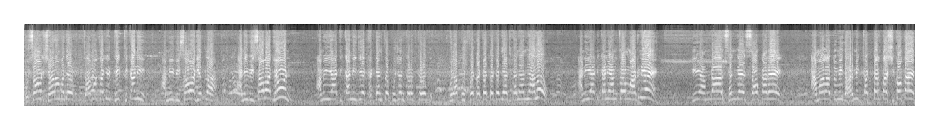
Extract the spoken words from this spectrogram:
भुसावळ शहरामध्ये जागोजागी ठिकठिकाणी आम्ही विसावा घेतला आणि विसावा घेऊन आम्ही या ठिकाणी जे खड्ड्यांचं पूजन करत करत गुलाब पुष्प टाकत टाकत या ठिकाणी आम्ही आलो. आणि या ठिकाणी आमचं मागणी आहे की आमदार संजय सावकारे आम्हाला तुम्ही धार्मिक कट्टरता शिकवतायत.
